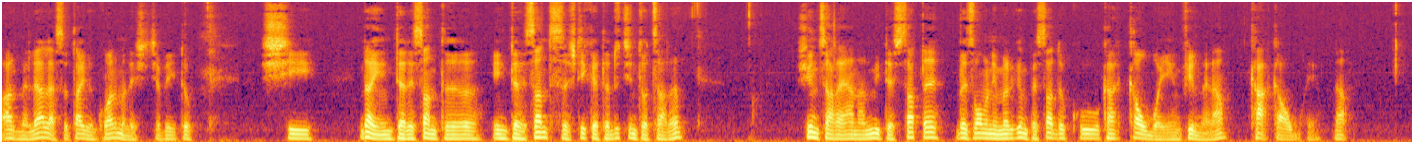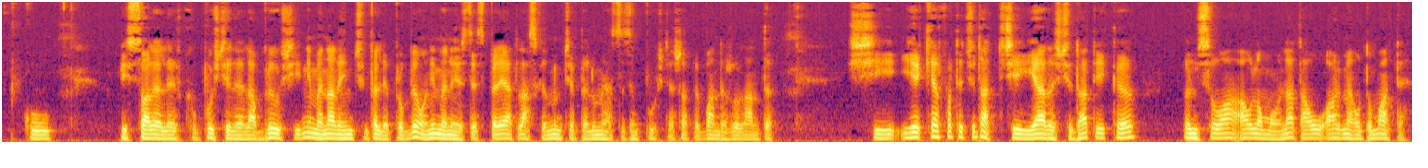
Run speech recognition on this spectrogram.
armele alea, să tragă cu armele și ce vrei tu. Și da, e interesant, e interesant să știi că te duci într-o țară și în țara aia, în anumite state, vezi oamenii mergând pe stradă cu ca cowboy în filme, da? Ca cowboy, da? Cu pistoalele cu puștile la brâu și nimeni nu are niciun fel de problemă, nimeni nu este speriat, las că nu începe lumea să se împuște așa pe bandă rulantă. Și e chiar foarte ciudat. Ce e iarăși ciudat e că în SUA au la un moment dat au arme automate.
